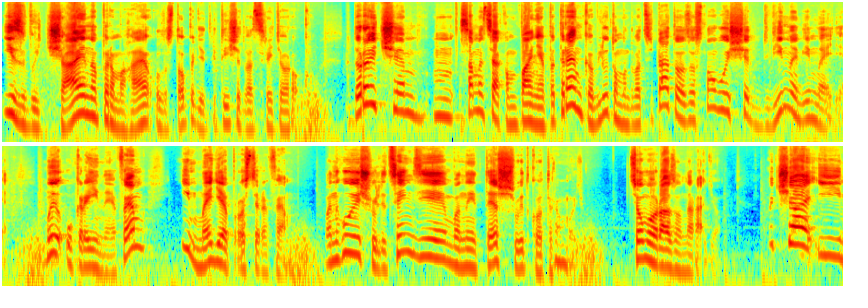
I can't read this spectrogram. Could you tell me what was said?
І, звичайно, перемагає у листопаді 2023 року. До речі, саме ця компанія Петренка в лютому 25-го засновує ще дві нові медіа: Ми Україна ФМ і Медіа Простір ФМ. Вангує, що ліцензії вони теж швидко отримують. Цього разу на радіо. Хоча і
